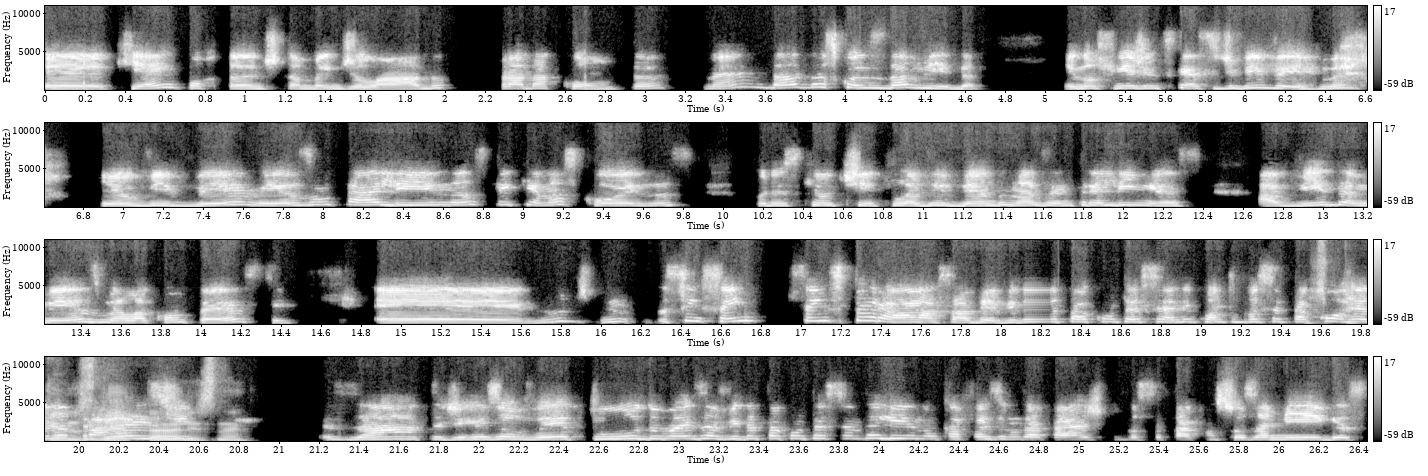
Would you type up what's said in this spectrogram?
é, que é importante também de lado para dar conta, né? das coisas da vida. E no fim a gente esquece de viver, né? E o viver mesmo tá ali nas pequenas coisas. Por isso que o título é Vivendo nas Entrelinhas. A vida mesmo, ela acontece é, assim, sem, sem esperar, sabe? A vida está acontecendo enquanto você está correndo atrás detalhes, de, né? Exato, de resolver tudo, mas a vida está acontecendo ali, num cafezinho da tarde que você está com suas amigas,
